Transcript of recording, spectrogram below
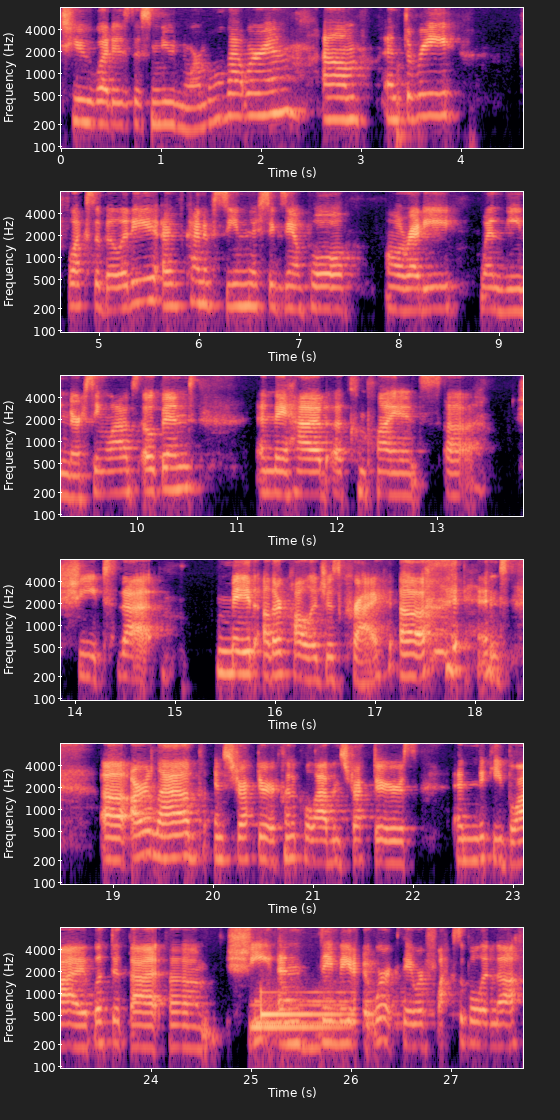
to what is this new normal that we're in. Um, and three, flexibility. I've kind of seen this example already when the nursing labs opened and they had a compliance uh, sheet that made other colleges cry. Uh, and uh, our lab instructor, clinical lab instructors, and Nikki Bly looked at that um, sheet and they made it work. They were flexible enough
